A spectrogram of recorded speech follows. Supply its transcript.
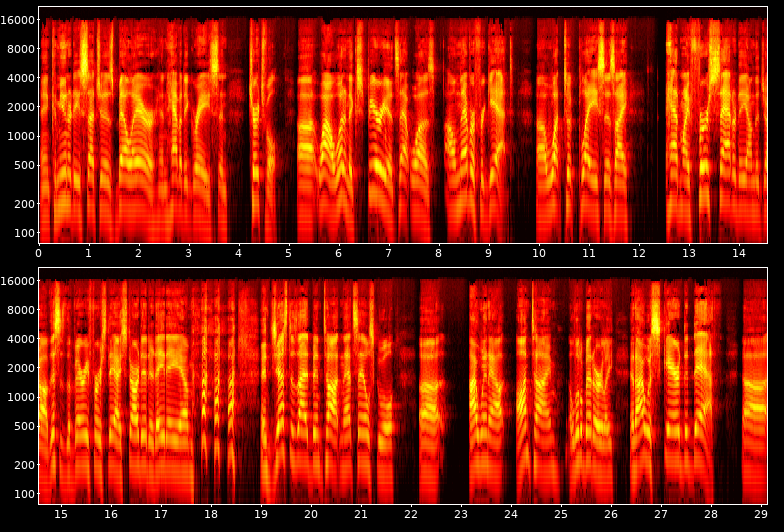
and communities such as Bel Air and Havre Grace and Churchville. Uh, wow, what an experience that was. I'll never forget uh, what took place as I had my first Saturday on the job. This is the very first day I started at 8 a.m. and just as I had been taught in that sales school, uh, I went out on time, a little bit early, and I was scared to death. Uh,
